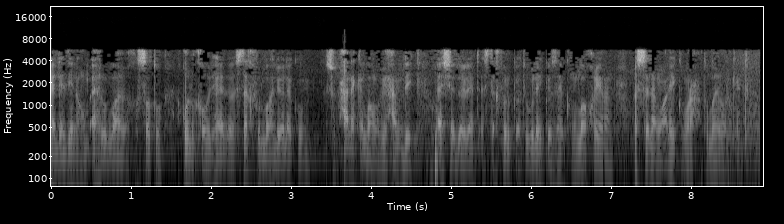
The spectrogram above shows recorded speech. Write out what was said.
الذين هم أهل الله وخاصته. أقول قولي هذا واستغفر الله لي ولكم. سبحانك اللهم وبحمدك. أشهد أن لا أستغفرك وأتوب إليك. وجزاكم الله خيرا. والسلام عليكم ورحمة الله وبركاته.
